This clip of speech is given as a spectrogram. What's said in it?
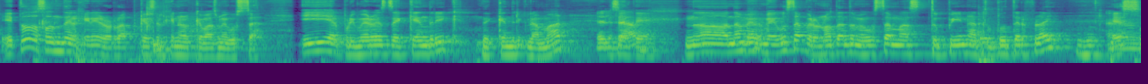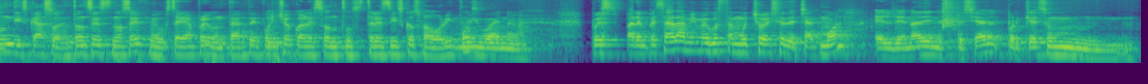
Eh, todos son del género rap, que es el género que más me gusta. Y el primero es de Kendrick, de Kendrick Lamar. ¿El que- No, no me, me gusta, pero no tanto. Me gusta más To Pin a To Butterfly. Es un discazo. Entonces, no sé, me gustaría preguntarte, Poncho, ¿cuáles son tus tres discos favoritos? Muy bueno. Pues para empezar, a mí me gusta mucho ese de Chuck Moll, el de Nadie en Especial, porque es un,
